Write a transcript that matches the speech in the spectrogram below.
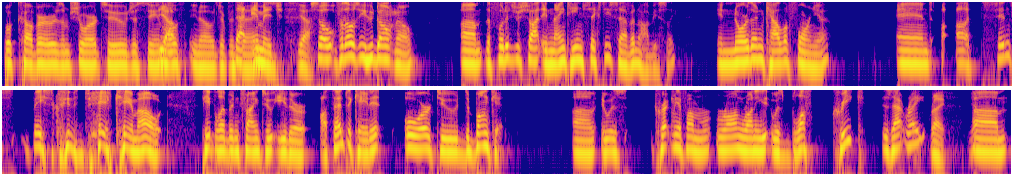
Book covers, I'm sure too. Just seeing Yeah. both, you know, different That things. image. Yeah. So, for those of you who don't know, um, the footage was shot in 1967, obviously, in Northern California, and uh, since basically the day it came out, people have been trying to either authenticate it or to debunk it. Um, it was correct me if I'm wrong, Ronnie. It was Bluff Creek. Is that right? right. Um,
